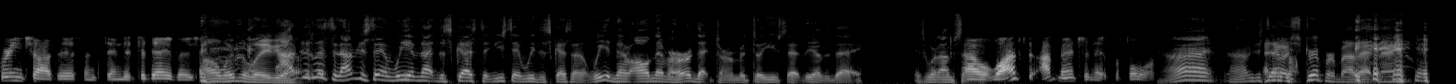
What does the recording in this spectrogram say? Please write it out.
screenshot this and send it to David. Oh, we believe you. I'm just listen. I'm just saying we have not discussed it. You said we discussed it. We had never all never heard that term until you said it the other day. Is what I'm saying. Oh, well, I've, I've mentioned it before. All right, I'm just I know telling a stripper by that name.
